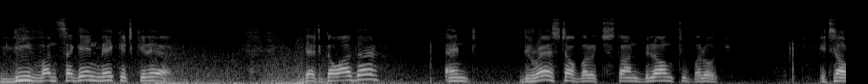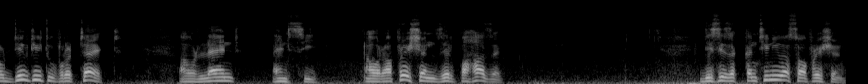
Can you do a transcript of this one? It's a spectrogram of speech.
We once again make it clear that Gawadar and the rest of Balochistan belong to Baloch. It's our duty to protect our land and sea. Our operation Zir Pahazak. This is a continuous operation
